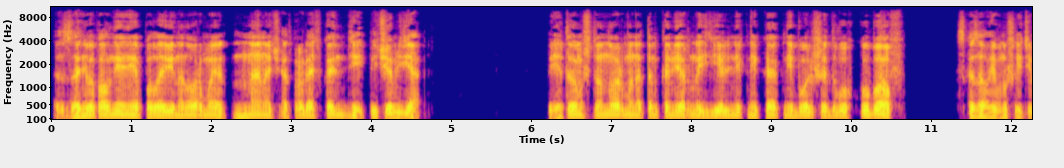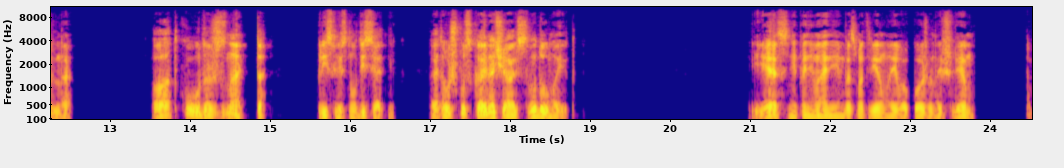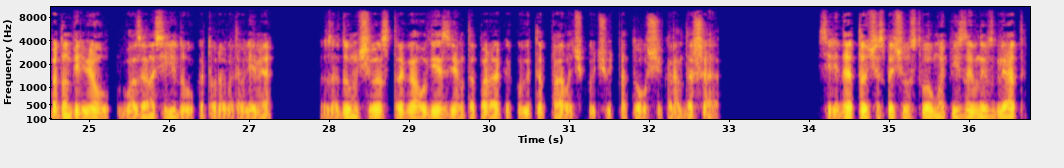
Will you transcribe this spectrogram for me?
За невыполнение половины нормы на ночь отправлять в кондей, причем я. При том, что норма на тонкомерный ельник никак не больше двух кубов, — сказал я внушительно. — Откуда ж знать-то? — присвистнул десятник. — Это уж пускай начальство думает. Я с непониманием посмотрел на его кожаный шлем, а потом перевел глаза на Середу, который в это время задумчиво строгал лезвием топора какую-то палочку чуть потолще карандаша. Середа тотчас почувствовал мой призывный взгляд,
